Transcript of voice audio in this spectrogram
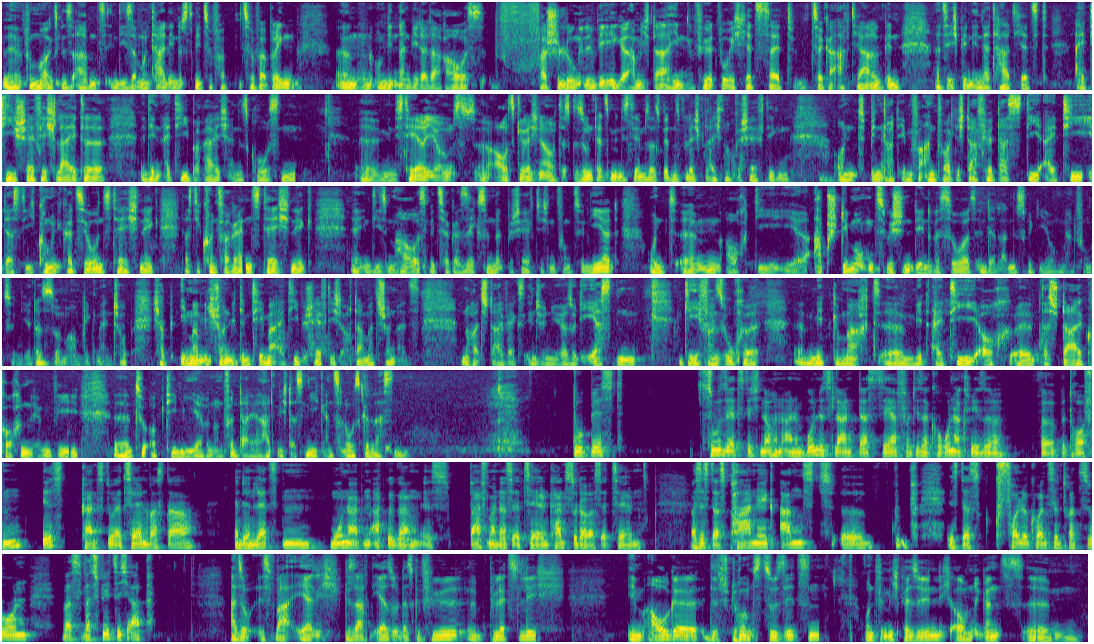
äh, von morgens bis abends in dieser Montanindustrie zu, ver zu verbringen ähm, und bin dann wieder da raus. Verschlungene Wege haben mich dahin geführt, wo ich jetzt seit circa acht Jahren bin. Also ich bin in der Tat jetzt IT-Chef. Ich leite den IT-Bereich eines großen äh, Ministeriums, äh, ausgerechnet auch des Gesundheitsministeriums, das wird uns vielleicht gleich noch beschäftigen. Und bin dort eben verantwortlich dafür, dass die IT, dass die Kommunikationstechnik, dass die Konferenztechnik äh, in diesem Haus mit circa 600 Beschäftigten funktioniert und ähm, auch die Abstimmung zwischen den Ressorts in der Landesregierung dann funktioniert. Das ist so im Augenblick mein Job. Ich habe immer mich schon mit dem Thema IT beschäftigt, auch damals schon als noch als Stahlwerksingenieur so die ersten Gehversuche äh, mitgemacht, äh, mit IT auch äh, das Stahlkochen irgendwie äh, zu optimieren. Und von daher hat mich das nie ganz losgelassen. Du bist zusätzlich noch in einem Bundesland, das sehr von dieser Corona-Krise äh, betroffen ist. Kannst du erzählen, was da in den letzten Monaten abgegangen ist? Darf man das erzählen? Kannst du da was erzählen? Was ist das? Panik, Angst? Äh, ist das volle Konzentration? Was, was spielt sich ab? Also es war ehrlich gesagt eher so das Gefühl, äh, plötzlich im Auge des Sturms zu sitzen und für mich persönlich auch eine ganz ähm,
